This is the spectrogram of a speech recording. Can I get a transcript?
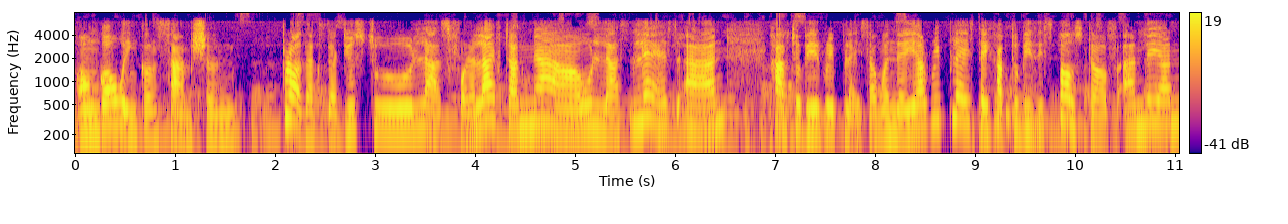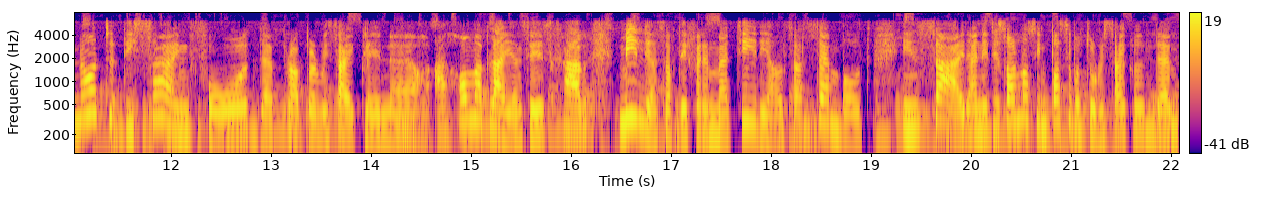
ongoing consumption. Products that used to last for a lifetime now last less and have to be replaced. And when they are replaced, they have to be disposed of, and they are not designed for the proper recycling. Uh, home appliances have millions of different materials assembled inside, and it is almost impossible to recycle them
